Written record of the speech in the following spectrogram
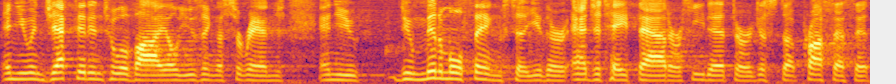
and you inject it into a vial using a syringe, and you do minimal things to either agitate that or heat it or just uh, process it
